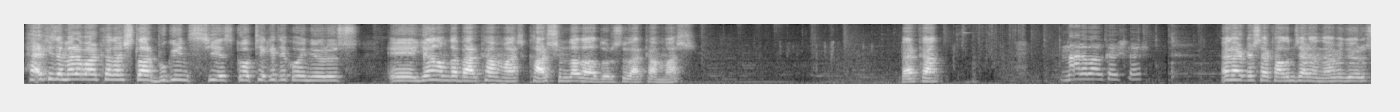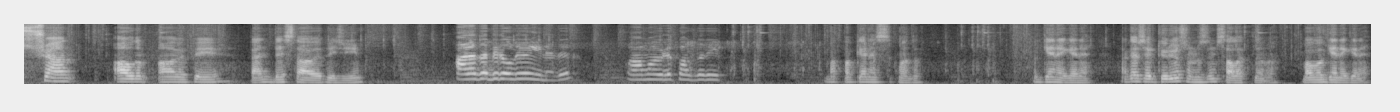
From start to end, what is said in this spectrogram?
Herkese merhaba arkadaşlar. Bugün CSGO teke tek oynuyoruz. Ee, yanımda Berkan var. Karşımda daha doğrusu Berkan var. Berkan. Merhaba arkadaşlar. Evet arkadaşlar kaldığımız yerden devam ediyoruz. Şu an aldım AWP'yi. Ben best AWP'ciyim. Arada bir oluyor yine de. Ama öyle fazla değil. Bak bak gene sıkmadım. Bak gene gene. Arkadaşlar görüyorsunuz değil mi salaklığımı? Baba gene gene.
